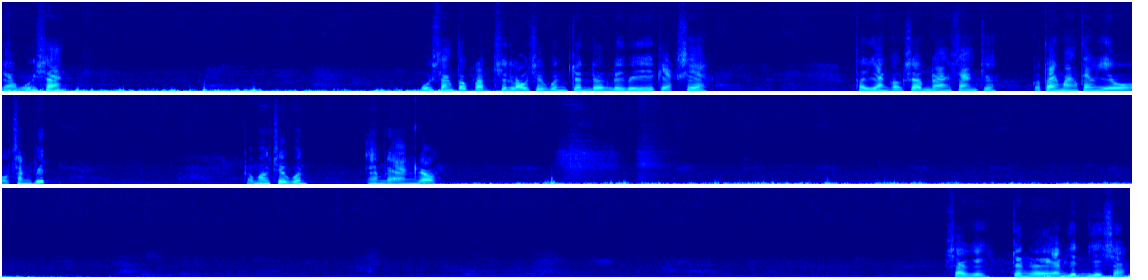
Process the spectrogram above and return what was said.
chào buổi sáng. Buổi sáng tốt lành. Xin lỗi sư huynh, trên đường đi bị kẹt xe. Thời gian còn sớm đã ăn sáng chưa? Có thể mang theo nhiều sandwich. Cảm ơn sư huynh. Em đã ăn rồi. Sao vậy? Trên người em dính gì sao?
